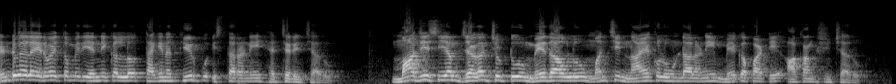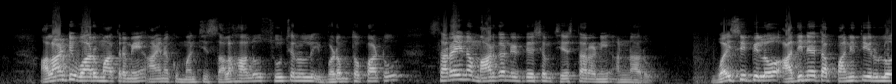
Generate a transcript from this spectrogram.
రెండు వేల ఇరవై తొమ్మిది ఎన్నికల్లో తగిన తీర్పు ఇస్తారని హెచ్చరించారు. మాజీ సీఎం జగన్ చుట్టూ మేధావులు మంచి నాయకులు ఉండాలని మేకపాటి ఆకాంక్షించారు. అలాంటి వారు మాత్రమే ఆయనకు మంచి సలహాలు సూచనలు ఇవ్వడంతో పాటు సరైన మార్గనిర్దేశం చేస్తారని అన్నారు. వైసీపీలో అధినేత పనితీరులో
